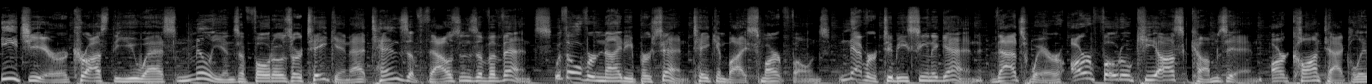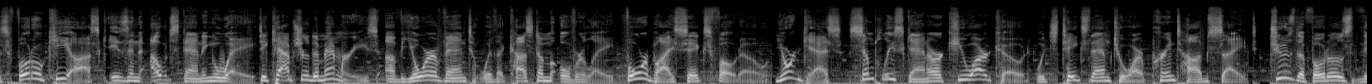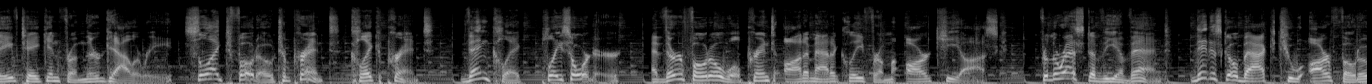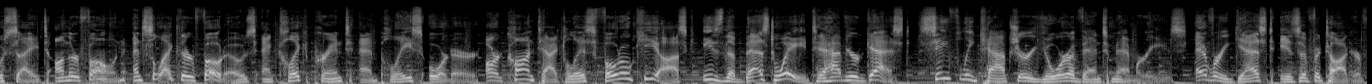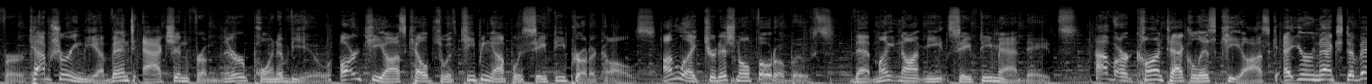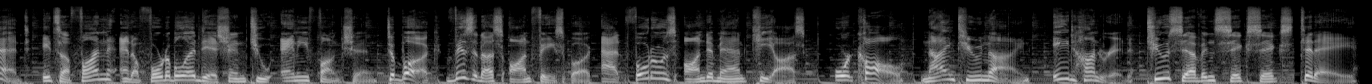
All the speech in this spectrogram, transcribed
Each year across the US, millions of photos are taken at tens of thousands of events, with over 90% taken by smartphones, never to be seen again. That's where our photo kiosk comes in. Our contactless photo kiosk is an outstanding way to capture the memories of your event with a custom overlay 4x6 photo. Your guests simply scan our QR code, which takes them to our Print Hub site. Choose the photos they've taken from their gallery. Select photo to print. Click print. Then click place order, and their photo will print automatically from our kiosk. For the rest of the event, they just go back to our photo site on their phone and select their photos and click print and place order. Our contactless photo kiosk is the best way to have your guest safely capture your event memories. Every guest is a photographer, capturing the event action from their point of view. Our kiosk helps with keeping up with safety protocols, unlike traditional photo booths that might not meet safety mandates. Have our contactless kiosk at your next event. It's a fun and affordable addition to any function. To book, visit us on Facebook at Photos on Demand Kiosk or call 929 800 2766 today.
